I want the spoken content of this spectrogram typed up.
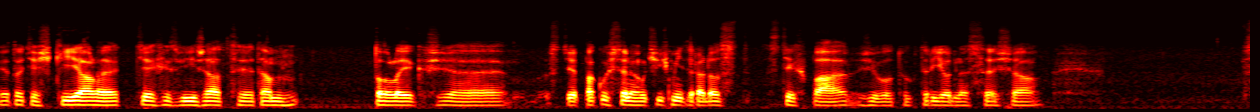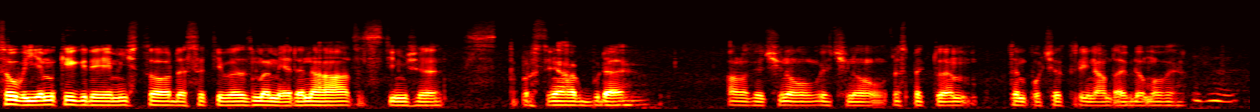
Je to těžký, ale těch zvířat je tam tolik, že prostě pak už se naučíš mít radost z těch pár životů, který odneseš a jsou výjimky, kdy místo deseti vezmeme jedenáct s tím, že to prostě nějak bude, ale většinou, většinou respektujeme ten počet, který nám dají v domově. Mm-hmm.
